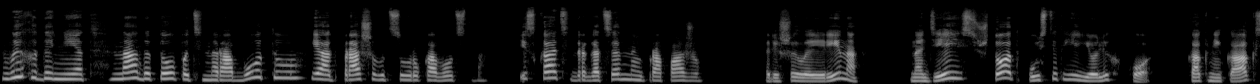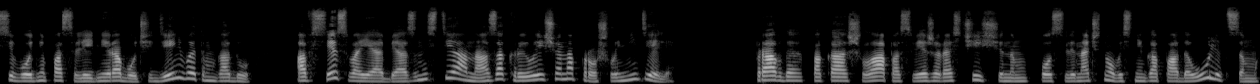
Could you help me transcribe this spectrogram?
Выхода нет, надо топать на работу и отпрашиваться у руководства искать драгоценную пропажу, решила Ирина, надеясь, что отпустит ее легко. Как-никак, сегодня последний рабочий день в этом году, а все свои обязанности она закрыла еще на прошлой неделе. Правда, пока шла по свежерасчищенным после ночного снегопада улицам,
